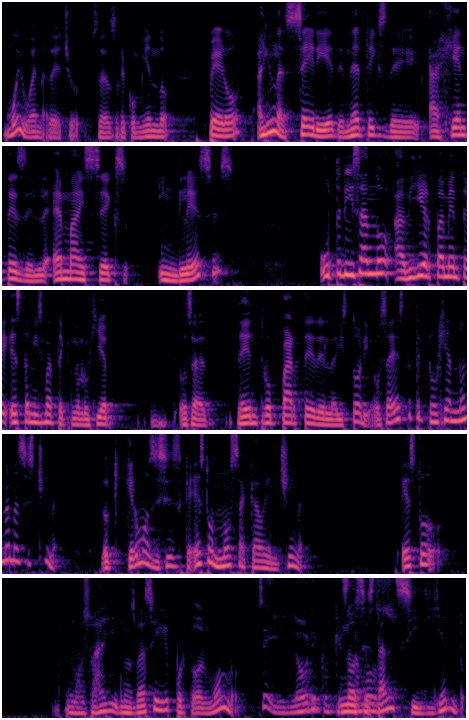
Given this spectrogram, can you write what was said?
Muy buena, de hecho, se las recomiendo. Pero hay una serie de Netflix de agentes del MI6 ingleses utilizando abiertamente esta misma tecnología, o sea, dentro parte de la historia. O sea, esta tecnología no nada más es China. Lo que queremos decir es que esto no se acaba en China. Esto nos va, a, nos va a seguir por todo el mundo. Sí, lo único que Nos estamos... están siguiendo.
